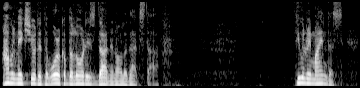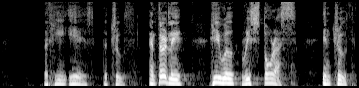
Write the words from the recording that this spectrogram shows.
I will make sure that the work of the Lord is done and all of that stuff. He will remind us that He is the truth. And thirdly, He will restore us in truth,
